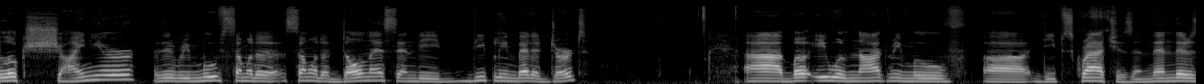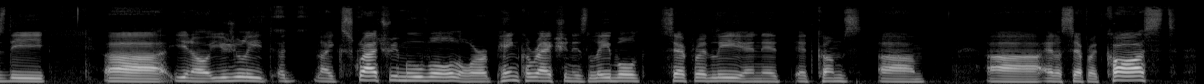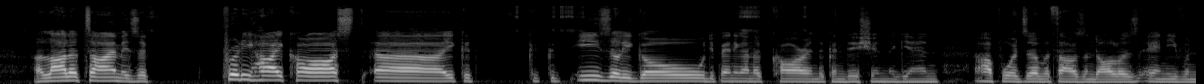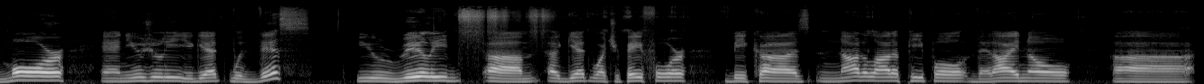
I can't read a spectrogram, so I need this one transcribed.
look shinier. It removes some of the some of the dullness and the deeply embedded dirt. Uh, but it will not remove uh, deep scratches. And then there's the uh, you know usually uh, like scratch removal or paint correction is labeled separately and it it comes um, uh, at a separate cost. A lot of time is a pretty high cost. Uh, it could could, easily go, depending on the car and the condition, again, upwards of a thousand dollars and even more. And usually, you get with this, you really um, uh, get what you pay for because not a lot of people that I know uh,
